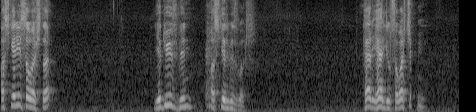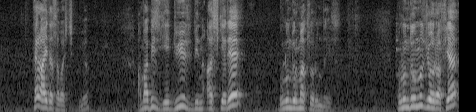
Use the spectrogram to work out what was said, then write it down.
Askeri savaşta 700 bin askerimiz var. Her her yıl savaş çıkmıyor. Her ayda savaş çıkmıyor. Ama biz 700 bin askeri bulundurmak zorundayız. Bulunduğumuz coğrafya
